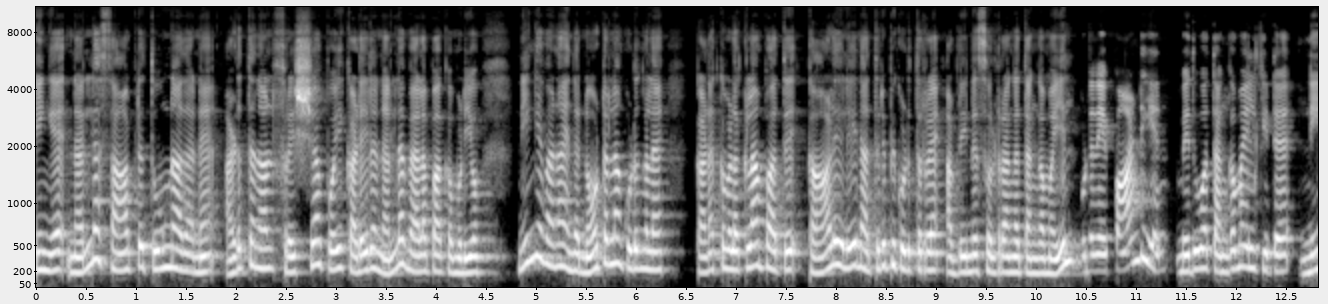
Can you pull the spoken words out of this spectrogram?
நீங்கள் நல்லா சாப்பிட்டு தூங்கினா தானே அடுத்த நாள் ஃப்ரெஷ்ஷாக போய் கடையில் நல்லா வேலை பார்க்க முடியும். நீங்கள் வேணா இந்த நோட்டெல்லாம் கொடுங்களேன். கணக்கு வழக்கெல்லாம் பார்த்து காலையிலே நான் திருப்பி கொடுத்துட்றேன் அப்படின்னு சொல்கிறாங்க தங்கமயில். உடனே பாண்டியன் மெதுவாக தங்கமயில் கிட்ட நீ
